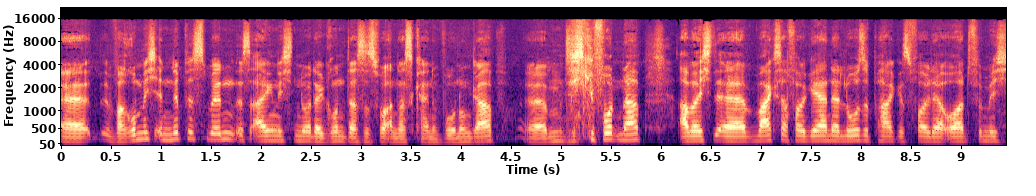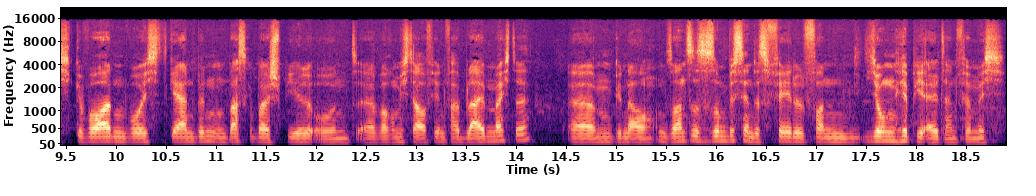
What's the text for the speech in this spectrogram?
Äh, warum ich in Nippes bin, ist eigentlich nur der Grund, dass es woanders keine Wohnung gab, ähm, die ich gefunden habe. Aber ich äh, mag es auch voll gern. Der Lose Park ist voll der Ort für mich geworden, wo ich gern bin und Basketball spiele und äh, warum ich da auf jeden Fall bleiben möchte. Ähm, genau. Und sonst ist es so ein bisschen das Fädel von jungen Hippie-Eltern für mich.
